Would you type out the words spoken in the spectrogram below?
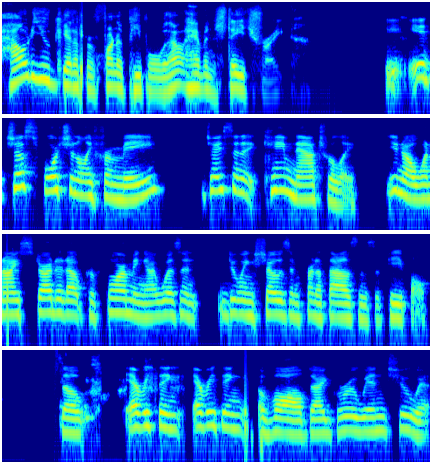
how do you get up in front of people without having stage fright? It just fortunately for me, Jason, it came naturally. You know, when I started out performing, I wasn't doing shows in front of thousands of people. So everything everything evolved. I grew into it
